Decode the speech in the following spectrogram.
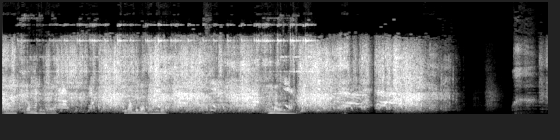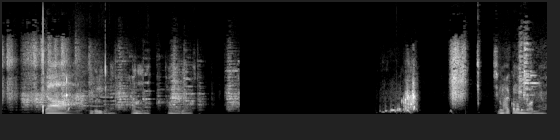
아, 시간 문제인가요? 제가 한 번도 안 봤는데. 안 나오네요. 야 이걸 이기네. 아니, 당연히 이기는 거죠. 지금 할 건 없는 것 같네요.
